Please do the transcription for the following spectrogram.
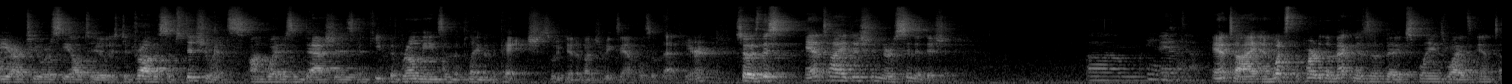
Br2 or Cl2 is to draw the substituents on wedges and dashes and keep the bromines in the plane of the page. So we did a bunch of examples of that here. So is this anti-addition or syn-addition? Um, Anti. anti. Anti, and what's the part of the mechanism that explains why it's anti?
